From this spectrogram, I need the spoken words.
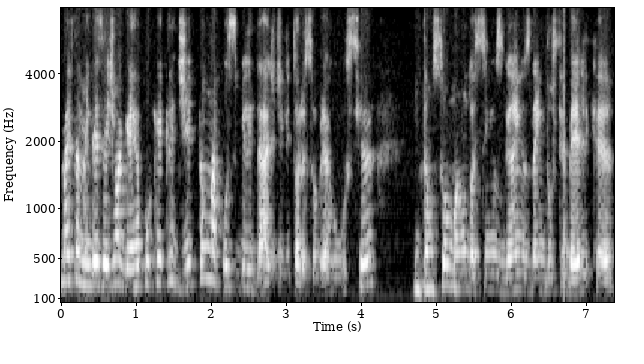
mas também desejam a guerra porque acreditam na possibilidade de vitória sobre a Rússia. Então, somando assim os ganhos da indústria bélica,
